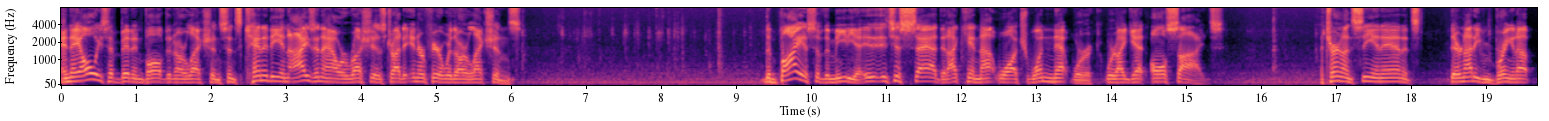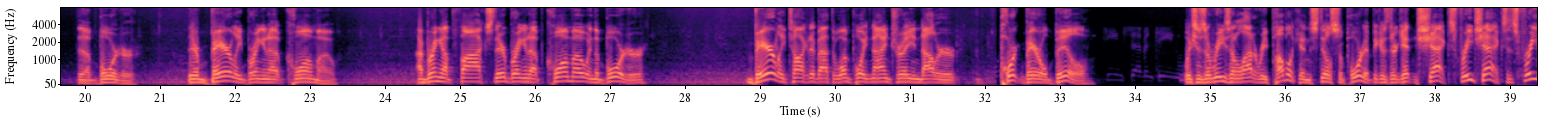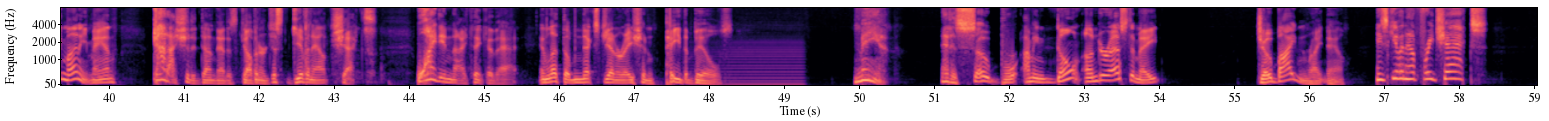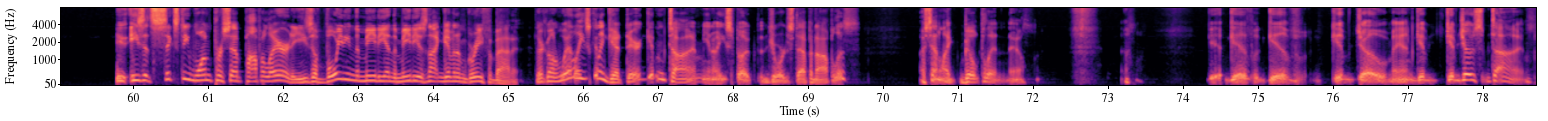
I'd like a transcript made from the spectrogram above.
And they always have been involved in our elections. Since Kennedy and Eisenhower, Russia has tried to interfere with our elections. The bias of the media, it's just sad that I cannot watch one network where I get all sides. I turn on CNN, it's they're not even bringing up the border. They're barely bringing up Cuomo. I bring up Fox, they're bringing up Cuomo and the border, barely talking about the $1.9 trillion pork barrel bill, which is a reason a lot of Republicans still support it because they're getting checks, free checks. It's free money, man. God, I should have done that as governor, just giving out checks. Why didn't I think of that? And let the next generation pay the bills. Man, that is so. Br- I mean, don't underestimate Joe Biden right now. He's giving out free checks. He's at 61% popularity. He's avoiding the media, and the media is not giving him grief about it. They're going, well, he's going to get there. Give him time. You know, he spoke to George Stephanopoulos. I sound like Bill Clinton now. Give, give, give, give Joe, man. Give, give Joe some time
